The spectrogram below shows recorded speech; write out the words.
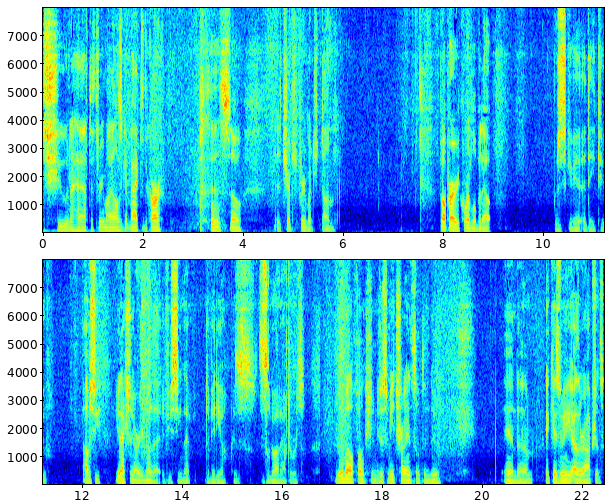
two and a half to three miles to get back to the car, so the trip's pretty much done. But I'll probably record a little bit out. Just give you a day two obviously you'd actually already know that if you've seen that the video because this will go out afterwards. No malfunction, just me trying something new, and um, it gives me other options.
